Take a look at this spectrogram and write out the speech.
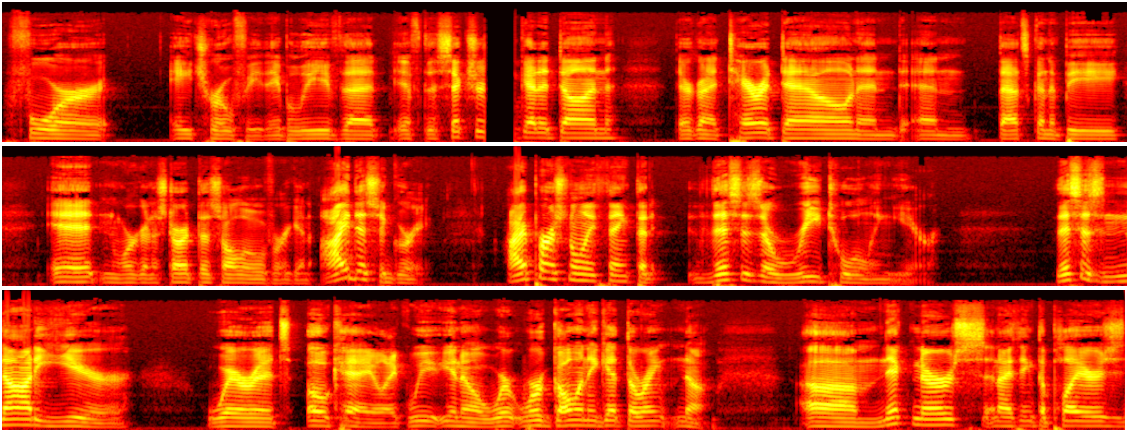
for a trophy. They believe that if the Sixers get it done, they're going to tear it down and and that's going to be it and we're going to start this all over again. I disagree. I personally think that this is a retooling year. This is not a year where it's okay, like we, you know, we're we're going to get the ring. No. Um, Nick Nurse and I think the players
